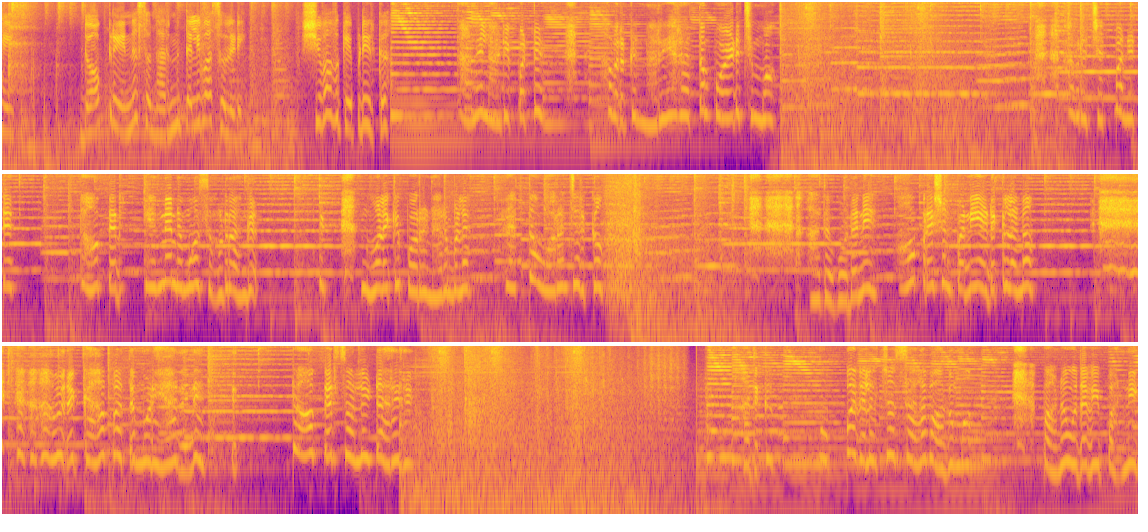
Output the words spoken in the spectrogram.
ஹே டாக்டர் என்ன சொன்னாருன்னு தெளிவா சொல்லுடி. சிவாவுக்கு எப்படி இருக்கு? தலையில் அடிபட்டு அவருக்கு நிறைய ரத்தம் போயிடுச்சுமா அவரை செக் பண்ணிட்டு டாக்டர் என்னென்னமோ சொல்றாங்க. மூளைக்கு போற நரம்புல ரத்தம் உறைஞ்சிருக்கும். அதை உடனே ஆபரேஷன் பண்ணி எடுக்கலனா அவரை காப்பாற்ற முடியாதுன்னு டாக்டர் சொல்லிட்டாரு. அதுக்கு முப்பது லட்சம் செலவாகுமா? பண உதவி பண்ணி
